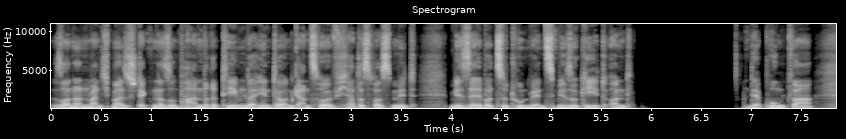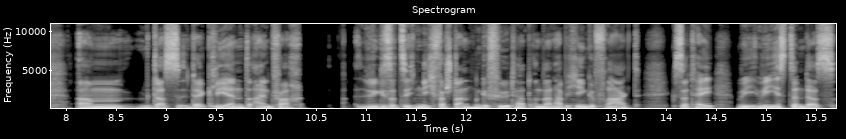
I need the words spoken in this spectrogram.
sondern manchmal stecken da so ein paar andere Themen dahinter und ganz häufig hat das was mit mir selber zu tun, wenn es mir so geht. Und der Punkt war, ähm, dass der Klient einfach wie gesagt, sich nicht verstanden gefühlt hat. Und dann habe ich ihn gefragt, gesagt, hey, wie, wie ist denn das?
